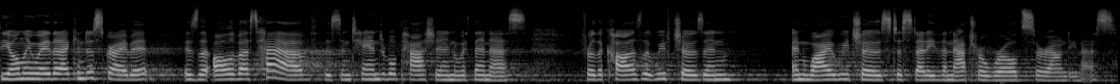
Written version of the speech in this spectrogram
The only way that I can describe it is that all of us have this intangible passion within us for the cause that we've chosen and why we chose to study the natural world surrounding us.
